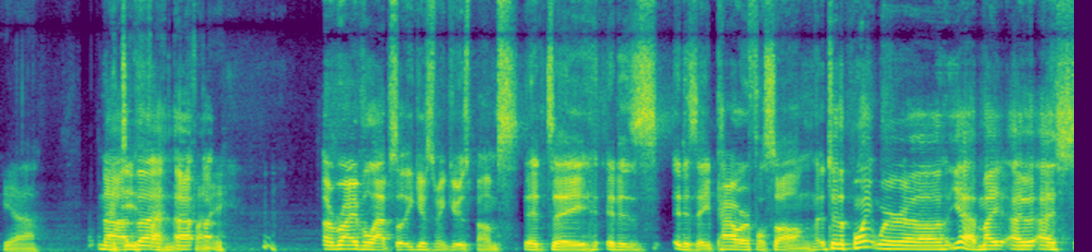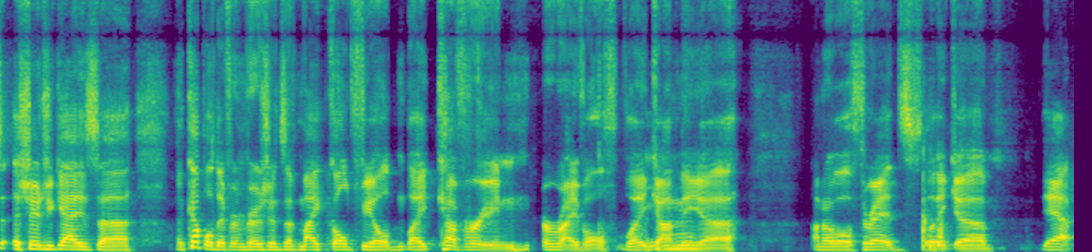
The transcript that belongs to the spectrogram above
yeah. no, I do that- find that uh, funny. Arrival absolutely gives me goosebumps. It's a it is it is a powerful song to the point where uh yeah my I, I s- I showed you guys uh a couple different versions of Mike Oldfield like covering Arrival like on the uh on our little threads like uh yeah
